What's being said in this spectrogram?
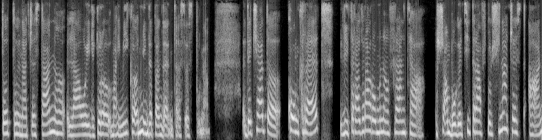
tot în acest an la o editură mai mică, independentă, să spunem. Deci, iată, concret, literatura română în Franța și-a îmbogățit raftul și în acest an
